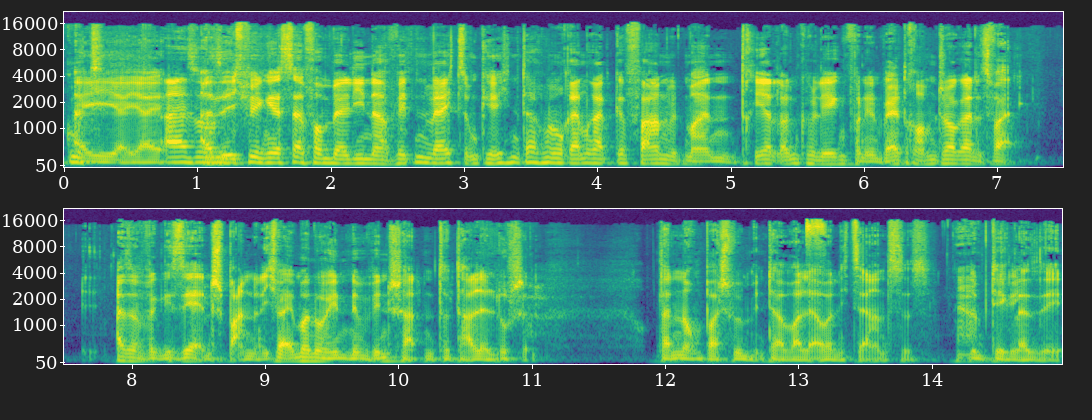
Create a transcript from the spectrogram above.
Gut. Eieiei. Also- Also, ich bin gestern von Berlin nach Wittenberg zum Kirchentag mit dem Rennrad gefahren mit meinen Triathlon-Kollegen von den Weltraumjoggern. Das war also wirklich sehr entspannt. Ich war immer nur hinten im Windschatten, totale Lusche. Dann noch ein paar Schwimmintervalle, aber nichts Ernstes. Ja. Im Tegler See.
